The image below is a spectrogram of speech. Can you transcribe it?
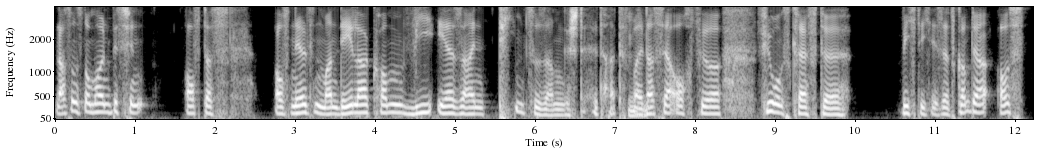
Lass uns noch mal ein bisschen auf das auf Nelson Mandela kommen, wie er sein Team zusammengestellt hat, mhm. weil das ja auch für Führungskräfte wichtig ist. Jetzt kommt er aus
